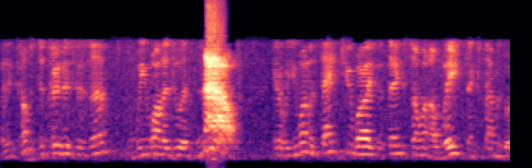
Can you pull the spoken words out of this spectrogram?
When it comes to criticism, we want to do it now. You know, when you want to thank you, why to thank someone, I'll wait. Next time I go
